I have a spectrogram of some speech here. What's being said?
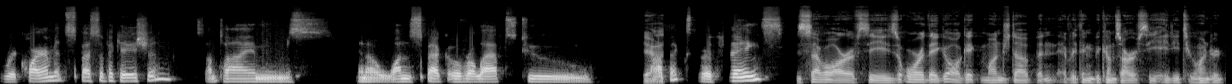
requirement specification. Sometimes, you know, one spec overlaps two yeah. topics or things. Several RFCs, or they all get munged up and everything becomes RFC 8200.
